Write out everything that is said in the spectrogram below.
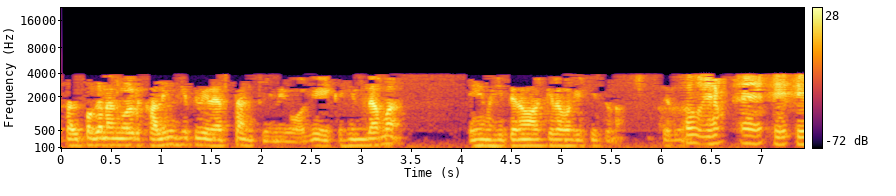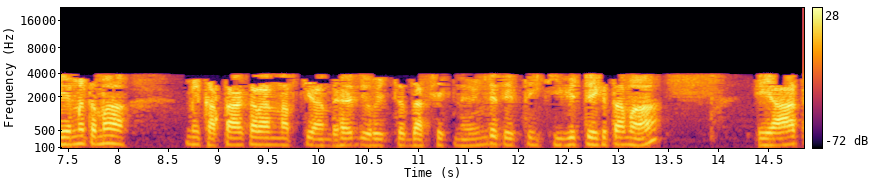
කල්ප ගණන් වලට කලින් හිතුවේ නැත්තම් කියන එක වගේ ඒකින්දම එහෙම හිතනවා කියලා වගේ හිතුණා. ඔව් එහෙම එහෙම තමයි මේ කතා කරන්නත් කියන්න හැදී ඔච්ච දක්ෂෙක් නෙවෙයිද තෙත්ති කිවිත් ඒක තමයි එයාට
